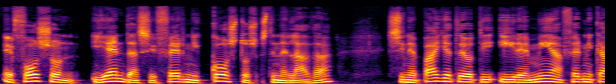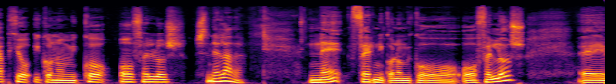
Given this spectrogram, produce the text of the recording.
Εφόσον η ένταση φέρνει κόστος στην Ελλάδα, συνεπάγεται ότι η ηρεμία φέρνει κάποιο οικονομικό όφελος στην Ελλάδα; Ναι, φέρνει οικονομικό όφελος. Ε,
